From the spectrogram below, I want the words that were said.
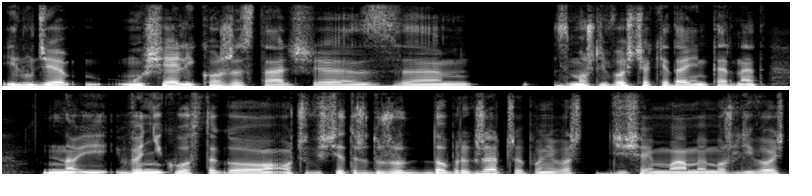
i ludzie musieli korzystać e, z, z możliwości, jakie daje internet. No i wynikło z tego oczywiście też dużo dobrych rzeczy, ponieważ dzisiaj mamy możliwość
